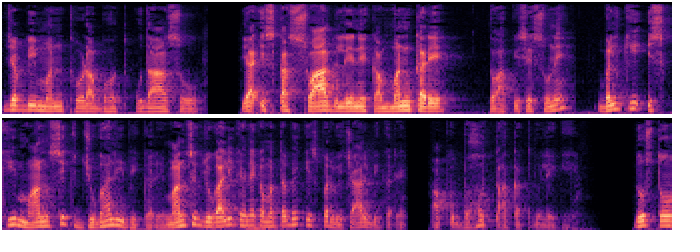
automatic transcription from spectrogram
जब भी मन थोड़ा बहुत उदास हो या इसका स्वाद लेने का मन करे तो आप इसे सुने, बल्कि इसकी मानसिक जुगाली भी करें। मानसिक जुगाली कहने का मतलब है कि इस पर विचार भी करें। आपको बहुत ताकत मिलेगी। दोस्तों,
